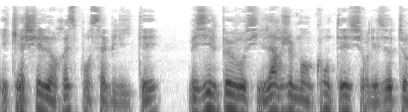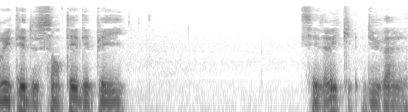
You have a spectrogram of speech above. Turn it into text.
et cacher leurs responsabilités, mais ils peuvent aussi largement compter sur les autorités de santé des pays. Cédric Duval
